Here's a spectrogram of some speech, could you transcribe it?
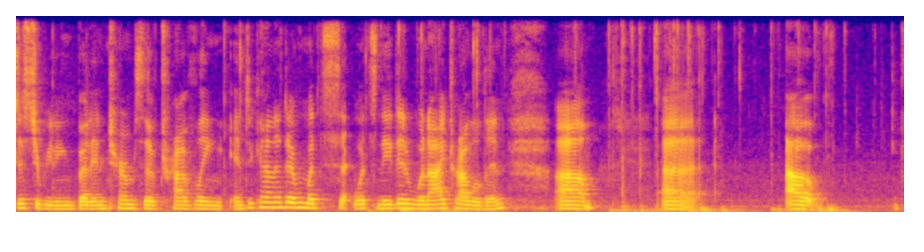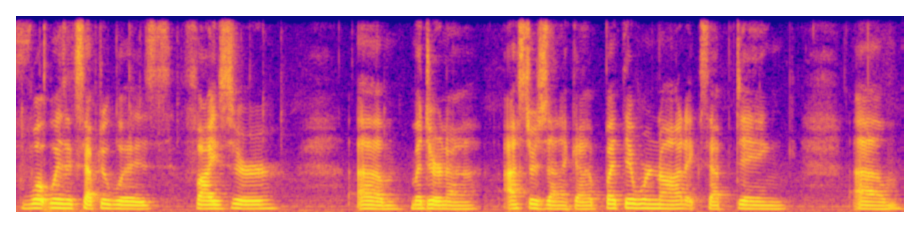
distributing. But in terms of traveling into Canada, what's what's needed when I traveled in, um, uh, uh, what was accepted was Pfizer, um, Moderna, AstraZeneca, but they were not accepting. Um,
